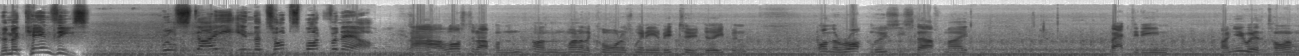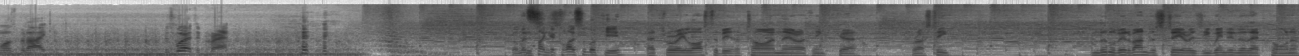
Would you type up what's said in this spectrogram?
The Mackenzies will stay in the top spot for now. Nah, I lost it up on, on one of the corners, went in a bit too deep, and on the rock, Lucy stuff, mate, backed it in. I knew where the time was, but hey, it was worth the crap. Well, let's This take is- a closer look here. That's where he lost a bit of time there, I think, uh, Rusty. A little bit of understeer as he went into that corner.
